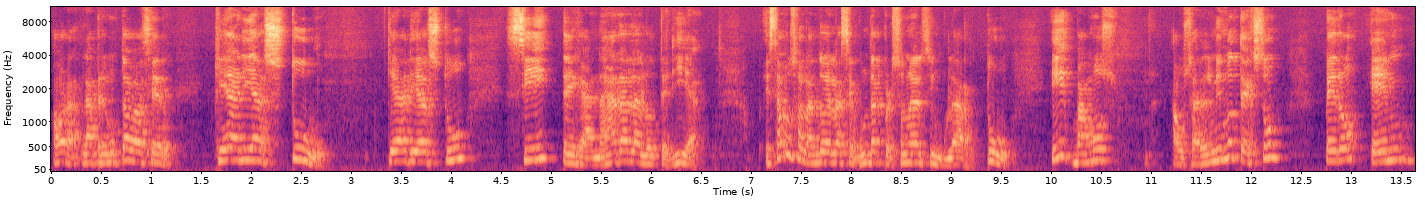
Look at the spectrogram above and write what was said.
Ahora, la pregunta va a ser, ¿qué harías tú? ¿Qué harías tú si te ganara la lotería? Estamos hablando de la segunda persona del singular, tú. Y vamos a usar el mismo texto, pero en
